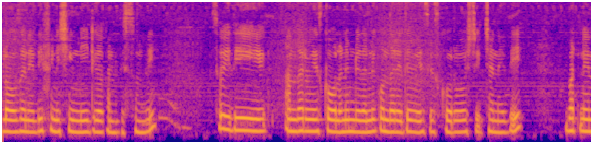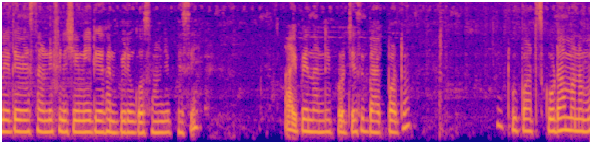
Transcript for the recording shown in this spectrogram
బ్లౌజ్ అనేది ఫినిషింగ్ నీట్గా కనిపిస్తుంది. సో ఇది అందరు వేసుకోవాలని లేదండి. కొందరు అయితే వేసేసుకోరు స్టిచ్ అనేది. బట్ నేనైతే వేస్తానండి ఫినిషింగ్ నీట్గా కనిపించడం కోసం అని చెప్పేసి. అయిపోయిందండి ఇప్పుడు వచ్చేసి బ్యాక్ పార్ట్. టూ పార్ట్స్ కూడా మనము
